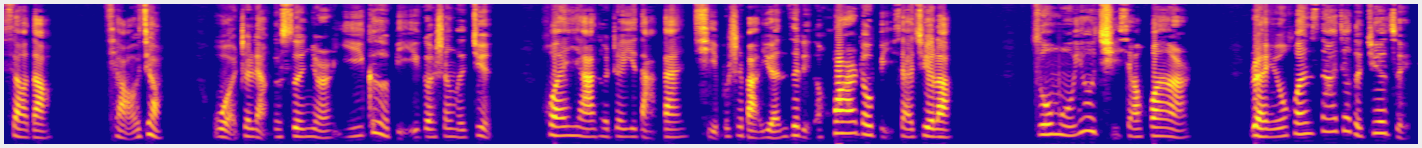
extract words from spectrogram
笑道：“瞧瞧，我这两个孙女儿，一个比一个生得俊。欢丫头这一打扮，岂不是把园子里的花儿都比下去了？”祖母又取笑欢儿。阮云欢撒娇的撅嘴，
